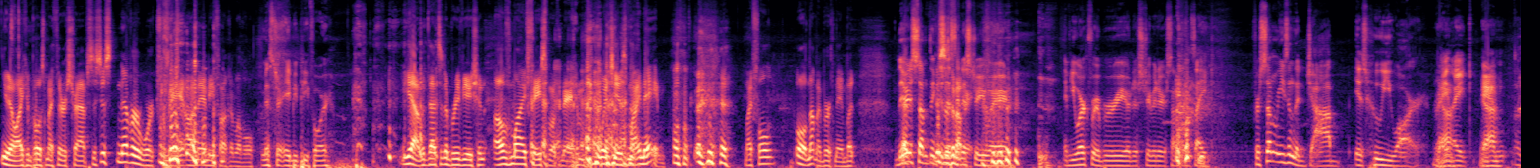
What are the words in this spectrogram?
You know, I can post my thirst traps. It's just never worked for me on any fucking level. Mr. ABP4. Yeah, but that's an abbreviation of my Facebook name, which is my name. my full, well, not my birth name, but There is something This to is this industry where if you work for a brewery or distributor or something, it's like for some reason the job is who you are, right? Yeah. Like, Yeah. and like,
